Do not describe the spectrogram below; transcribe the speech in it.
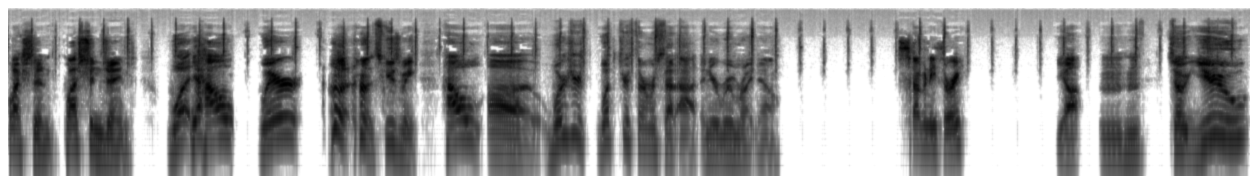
Question, question, James. What? How? Where? excuse me. How? Uh, where's your? What's your thermostat at in your room right now? 73. Yeah. Mm-hmm. So you,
